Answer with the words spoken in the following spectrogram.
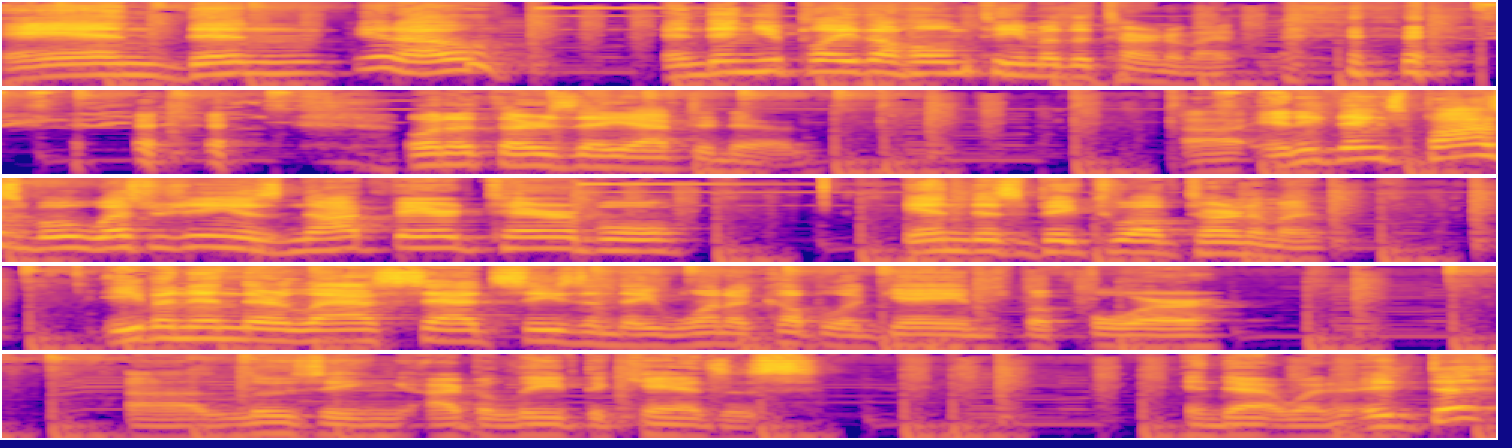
And then, you know, and then you play the home team of the tournament on a Thursday afternoon. Uh, anything's possible. West Virginia has not fared terrible in this Big 12 tournament even in their last sad season, they won a couple of games before uh, losing, I believe, to Kansas in that one. It does.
